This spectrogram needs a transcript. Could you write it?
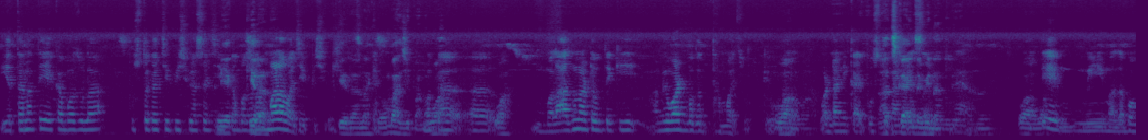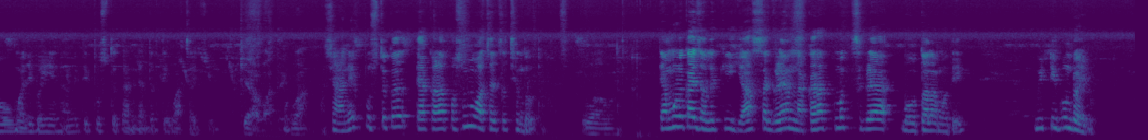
येताना ते एका बाजूला पुस्तकाची पिशवी असायची आणि एका एक बाजूला किराणा. माळावाची पिशवी. किराणा असायची. किंवा भाजीपाला. मग वा. अं, वा. मला अजून आठवते की आम्ही वाट बघत थांबायचो. की वा वा. वडिलांनी काय पुस्तक आज काय आणलं नवीन असेल. आणले? हा. वा वा ते मी माझा भाऊ माझी बहीण आम्ही ती पुस्तकं आणल्यानंतर ते वाचायचो. क्या बात आहे वा अशी अनेक पुस्तकं त्या काळापासून वाचायचा छंद होता. वा वा त्यामुळे काय झालं की या सगळ्या नकारात्मक सगळ्या भोवतालामध्ये मी टिकून राहिलो.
